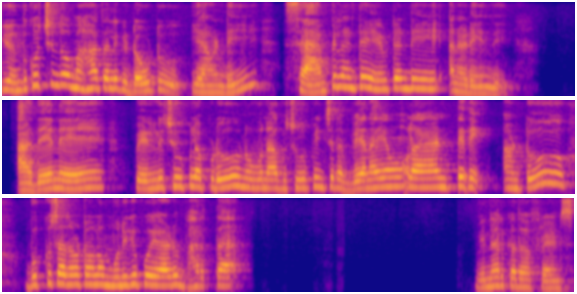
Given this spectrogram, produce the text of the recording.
ఎందుకొచ్చిందో మహాతల్లికి డౌటు. ఏమండి? శాంపిల్ అంటే ఏమిటండి? అని అడిగింది. అదేనే పెళ్ళి చూపులప్పుడు నువ్వు నాకు చూపించిన వినయం లాంటిది అంటూ బుక్ చదవటంలో మునిగిపోయాడు భర్త. విన్నారు కదా ఫ్రెండ్స్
